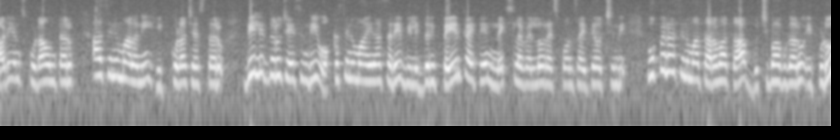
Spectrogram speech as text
ఆడియన్స్ కూడా ఉంటారు. ఆ సినిమాలని హిట్ కూడా చేస్తారు. వీళ్ళిద్దరూ చేసింది ఒక్క సినిమా అయినా సరే వీళ్ళిద్దరి పేరుకి అయితే నెక్స్ట్ లెవెల్లో రెస్పాన్స్ అయితే వచ్చింది. ఉప్పెన సినిమా తర్వాత బుచ్చిబాబు గారు ఇప్పుడు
